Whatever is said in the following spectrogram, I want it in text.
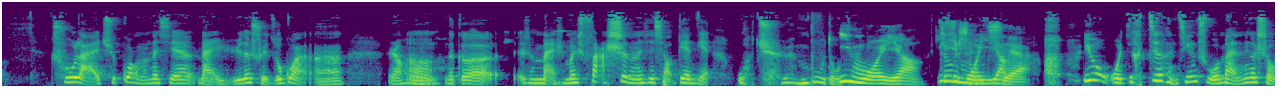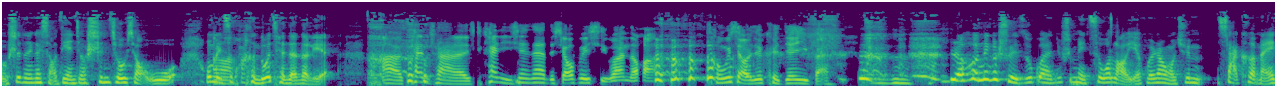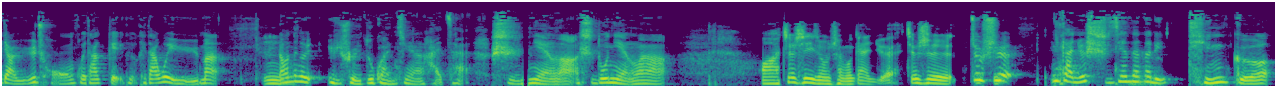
出来去逛的那些买鱼的水族馆啊，然后嗯那个什么买什么发饰的那些小店店，我全部都一模一样，一模一样因为我就记得很清楚，我买的那个首饰的那个小店叫深秋小屋，我每次花很多钱在那里。啊！看出来了，看你现在的消费习惯的话，从小就可见一斑。然后那个水族馆，就是每次我姥爷会让我去下课买一点鱼虫，回他给给他喂鱼嘛。然后那个鱼水族馆竟然还在，十年了，十多年了，哇，这是一种什么感觉？就是就是你感觉时间在那里停格。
